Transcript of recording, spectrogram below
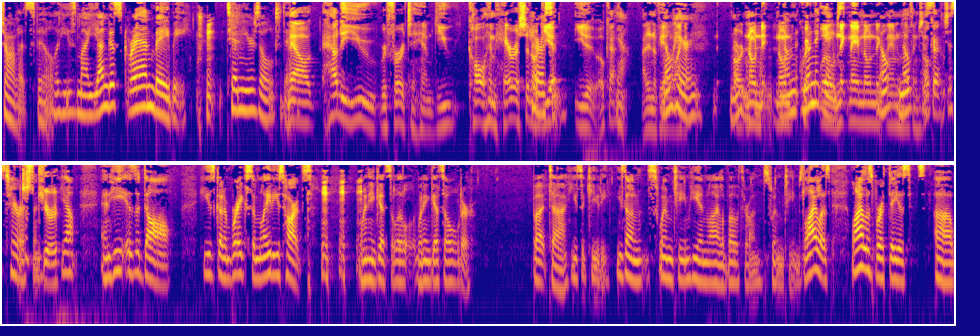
Charlottesville. He's my youngest grandbaby, 10 years old today. Now, how do you refer to him? Do you call him Harrison, or do Harrison. you? You do. Okay. Yeah. I didn't know if you no had like, Harry. a, or no, nick- no, no, quick no little nickname, no Nope, nickname, nope, nothing. Just, okay. Just Harrison. Just curious. Yep. And he is a doll. He's going to break some ladies' hearts when he gets a little when he gets older. But uh, he's a cutie. He's on swim team. He and Lila both are on swim teams. Lila's Lila's birthday is uh,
